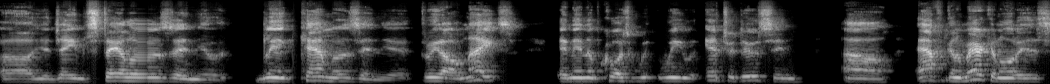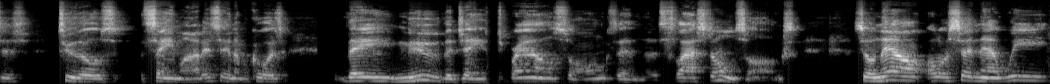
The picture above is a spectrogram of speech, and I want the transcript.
uh, your James Taylors and your Glen Campbells and your Three All Nights, and then of course we, we were introducing uh, African American audiences to those same artists, and of course they knew the James Brown songs and the Sly Stone songs. So now all of a sudden now we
